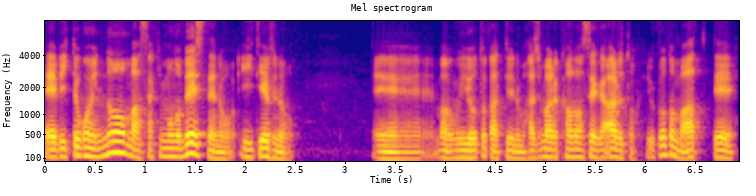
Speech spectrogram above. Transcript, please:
えー、ビットコインの、まあ、先物ベースでの ETF のえー、まあ、運用とかっていうのも始まる可能性があるということもあって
